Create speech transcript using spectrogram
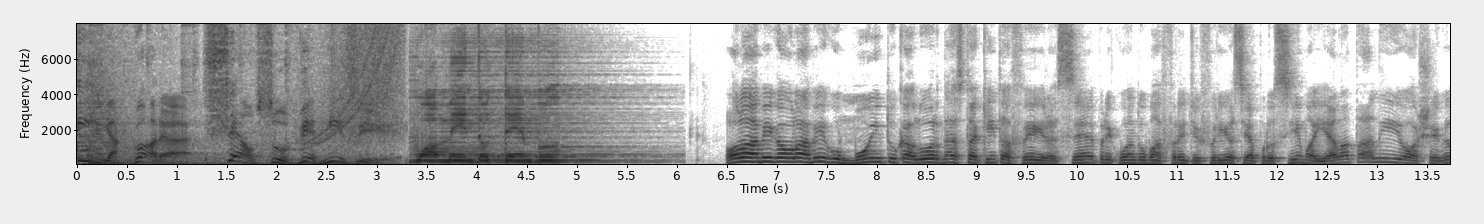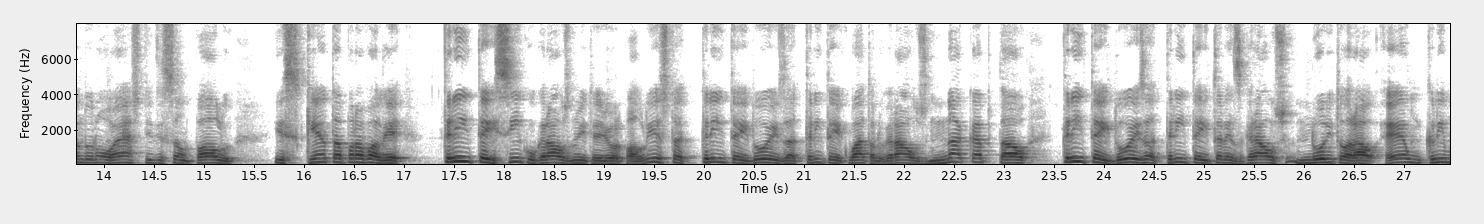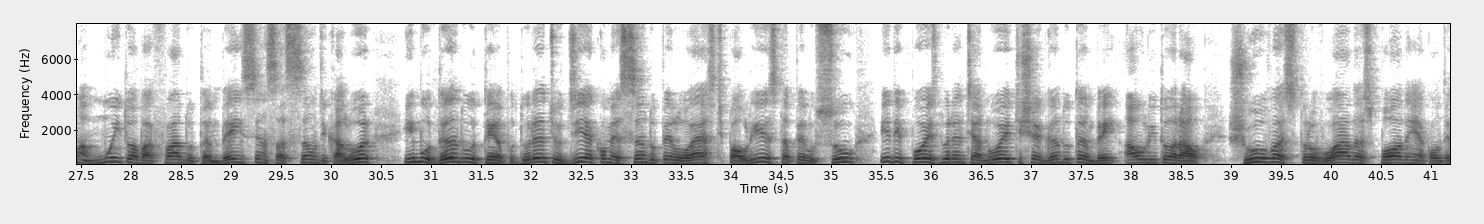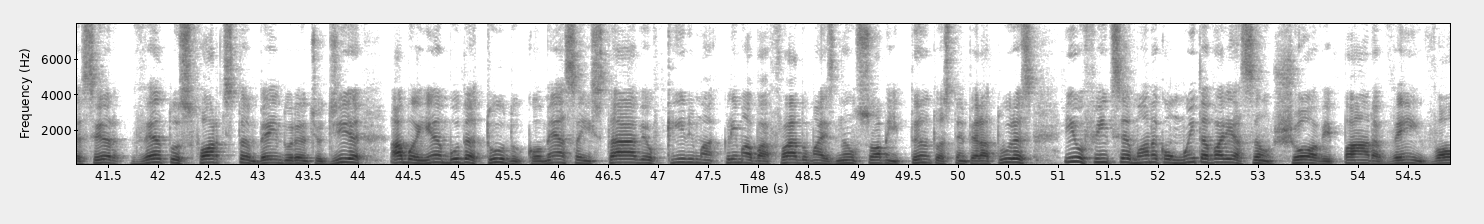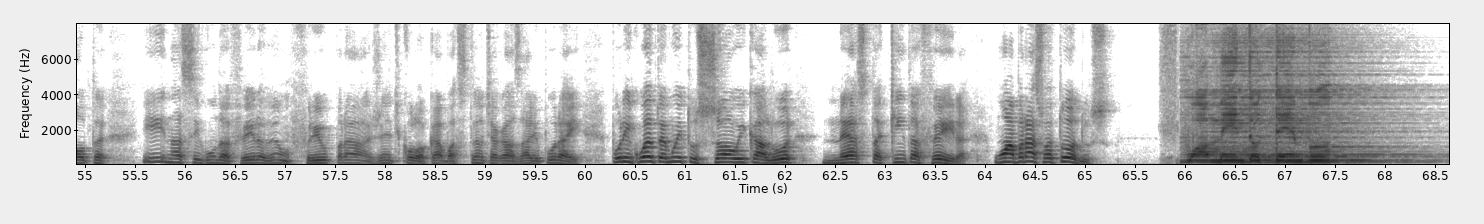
E agora, Celso Vernizzi. O aumento do tempo. Olá, amiga, olá, amigo. Muito calor nesta quinta-feira. Sempre quando uma frente fria se aproxima e ela tá ali, ó, chegando no oeste de São Paulo, esquenta para valer. 35 graus no interior paulista, 32 a 34 graus na capital, 32 a 33 graus no litoral. É um clima muito abafado também, sensação de calor e mudando o tempo. Durante o dia, começando pelo oeste paulista, pelo sul e depois durante a noite, chegando também ao litoral. Chuvas, trovoadas podem acontecer, ventos fortes também durante o dia. Amanhã muda tudo, começa instável, clima, clima abafado, mas não sobem tanto as temperaturas. E o fim de semana com muita variação: chove, para, vem, volta. E na segunda-feira vem um frio para a gente colocar bastante agasalho por aí. Por enquanto é muito sol e calor nesta quinta-feira. Um abraço a todos. O aumento tempo.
